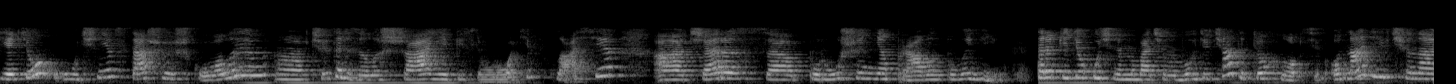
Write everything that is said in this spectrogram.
П'ятьох учнів старшої школи е, вчитель залишає після уроків в класі е, через е, порушення правил поведінки. Серед п'ятьох учнів ми бачимо двох дівчат і трьох хлопців. Одна дівчина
